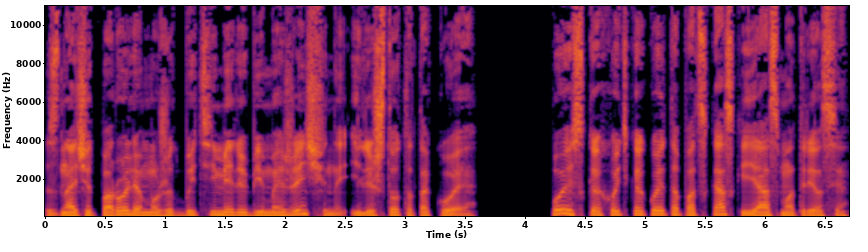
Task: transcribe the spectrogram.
Значит, паролем может быть имя любимой женщины или что-то такое. В поисках хоть какой-то подсказки я осмотрелся.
